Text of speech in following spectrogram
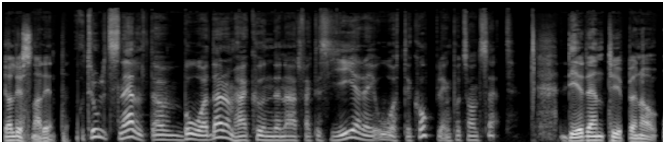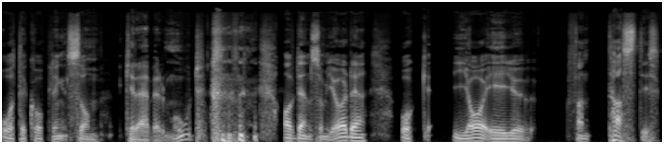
Jag lyssnade inte. Otroligt snällt av båda de här kunderna att faktiskt ge dig återkoppling på ett sådant sätt. Det är den typen av återkoppling som kräver mod av den som gör det och jag är ju fantastiskt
